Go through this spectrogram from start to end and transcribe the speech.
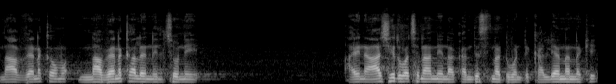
నా వెనక నా వెనకాల నిల్చొని ఆయన ఆశీర్వచనాన్ని నాకు అందిస్తున్నటువంటి కళ్యాణన్నకి.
